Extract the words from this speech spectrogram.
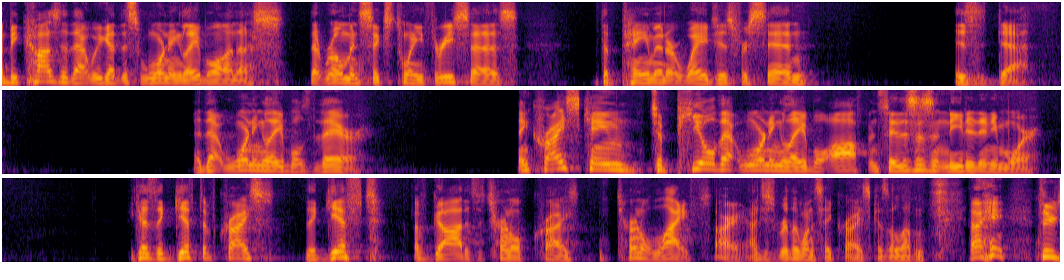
And because of that, we got this warning label on us that Romans 6:23 says, the payment or wages for sin is death. And that warning label's there. And Christ came to peel that warning label off and say, this isn't needed anymore. Because the gift of Christ, the gift of God is eternal Christ, eternal life. Sorry, I just really want to say Christ because I love him. All right, through,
